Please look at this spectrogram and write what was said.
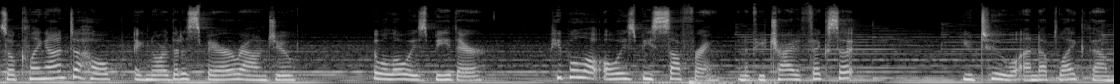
So cling on to hope, ignore the despair around you. It will always be there. People will always be suffering, and if you try to fix it, you too will end up like them.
